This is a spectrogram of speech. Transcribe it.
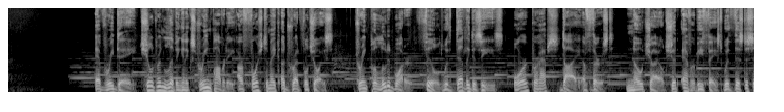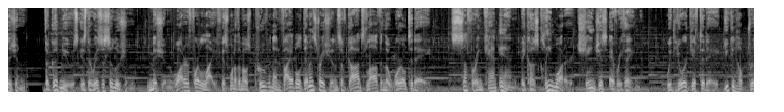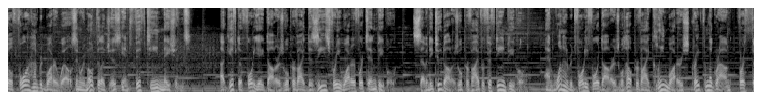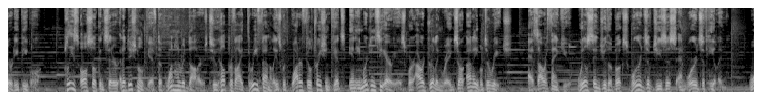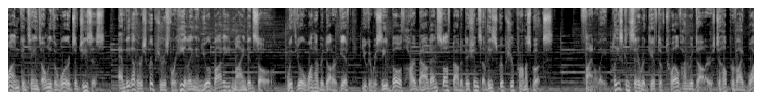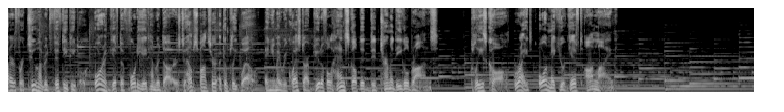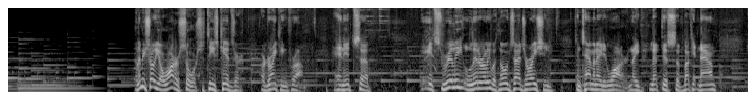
Every day, children living in extreme poverty are forced to make a dreadful choice drink polluted water filled with deadly disease, or perhaps die of thirst. No child should ever be faced with this decision. The good news is there is a solution. Mission Water for Life is one of the most proven and viable demonstrations of God's love in the world today. Suffering can't end because clean water changes everything. With your gift today, you can help drill 400 water wells in remote villages in 15 nations. A gift of $48 will provide disease free water for 10 people, $72 will provide for 15 people, and $144 will help provide clean water straight from the ground for 30 people. Please also consider an additional gift of $100 to help provide three families with water filtration kits in emergency areas where our drilling rigs are unable to reach. As our thank you, we'll send you the books Words of Jesus and Words of Healing. One contains only the words of Jesus, and the other scriptures for healing in your body, mind, and soul. With your $100 gift, you can receive both hardbound and softbound editions of these scripture promise books. Finally, please consider a gift of $1,200 to help provide water for 250 people, or a gift of $4,800 to help sponsor a complete well, and you may request our beautiful hand sculpted Determined Eagle bronze. Please call, write, or make your gift online. Let me show you a water source that these kids are, are drinking from. And it's, uh, it's really, literally, with no exaggeration, contaminated water. And they let this uh, bucket down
